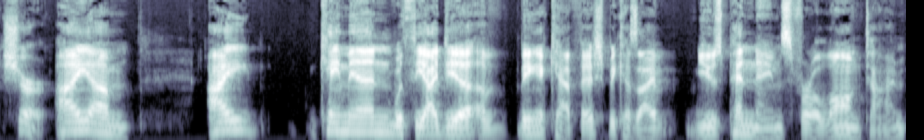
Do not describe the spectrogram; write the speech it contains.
Sure. I um, I came in with the idea of being a catfish because I've used pen names for a long time.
